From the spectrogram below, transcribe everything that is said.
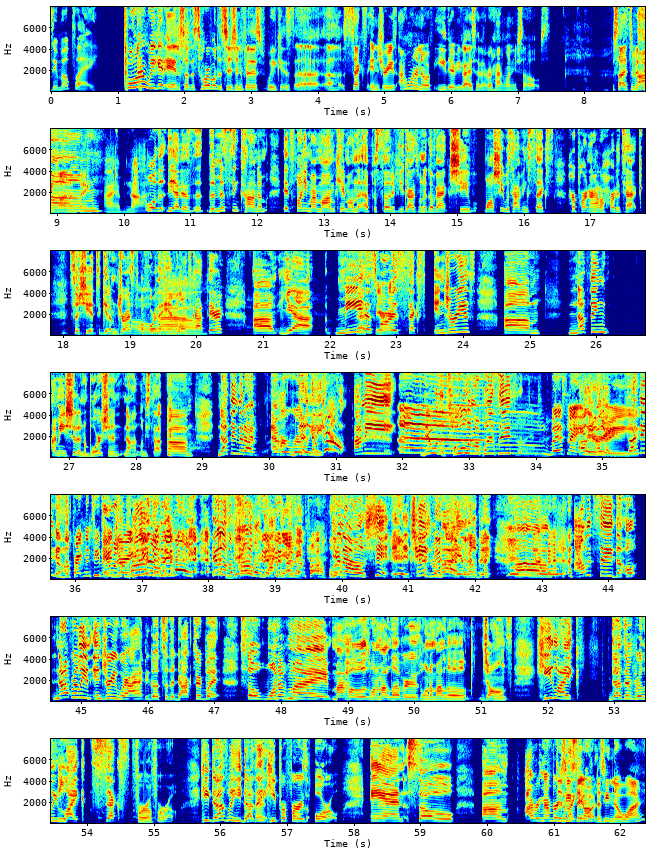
Xumo Play. Before we get in, so this horrible decision for this week is uh, uh, sex injuries. I want to know if either of you guys have ever had one yourselves, besides the missing condom thing. I have not. Well, the, yeah, there's the, the missing condom. It's funny. My mom came on the episode. If you guys want to go back, she while she was having sex, her partner had a heart attack, so she had to get him dressed Oh, before the wow. ambulance got there. Um, yeah, me That's as far serious. as sex injuries, um, nothing. I mean, shit, an abortion. Nah, let me stop. Um, nothing that I've ever really. I mean, there was a tool in my pussy. But it's not Okay, injury. okay. So I think is the- the pregnancy the It was a problem. That's right. It was a problem. Goddamn it! It's a problem. You know, shit. It, it changed my body a little bit. Um, I would say the oh, not really an injury where I had to go to the doctor, but so one Mm-hmm. of my my hoes, one of my lovers, one of my little Jones, he like doesn't really like sex for real for real. He does, but he doesn't. He prefers oral, and so um, I remember Does he I say on- Does he know why?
